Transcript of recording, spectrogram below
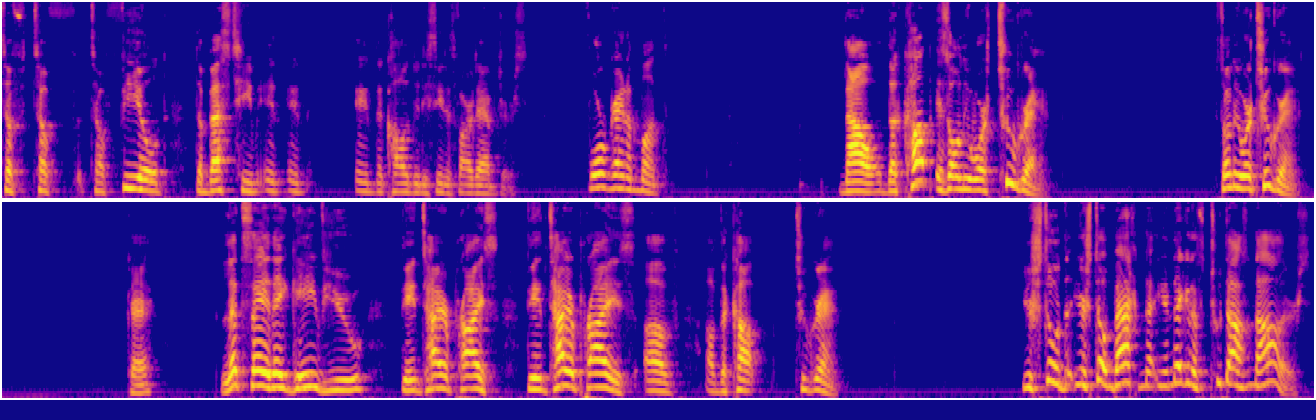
to to to field the best team in in in the Call of Duty scene as far as amateurs. Four grand a month. Now the cup is only worth two grand. It's only worth two grand. Okay. Let's say they gave you the entire price, the entire price of of the cup, two grand. You're still you're still back. You're negative two thousand dollars.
